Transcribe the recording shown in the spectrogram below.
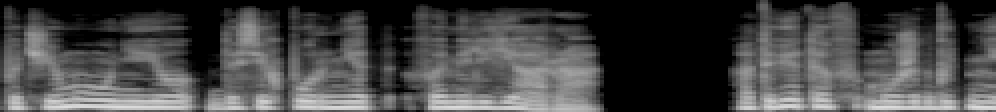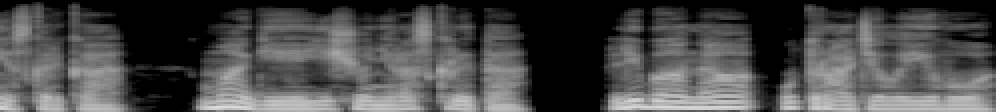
почему у нее до сих пор нет фамильяра? Ответов может быть несколько. Магия еще не раскрыта. Либо она утратила его,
